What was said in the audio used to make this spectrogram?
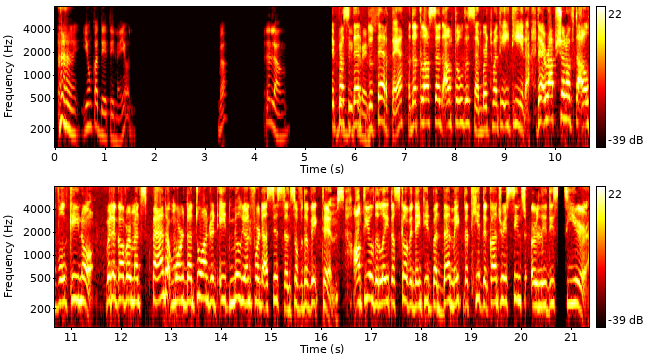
yung kadete na yon. Ba? Ano lang, President difference. Duterte that lasted until December 2018. The eruption of Taal volcano, where the government spent more than 208 million for the assistance of the victims, until the latest COVID-19 pandemic that hit the country since early this year.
